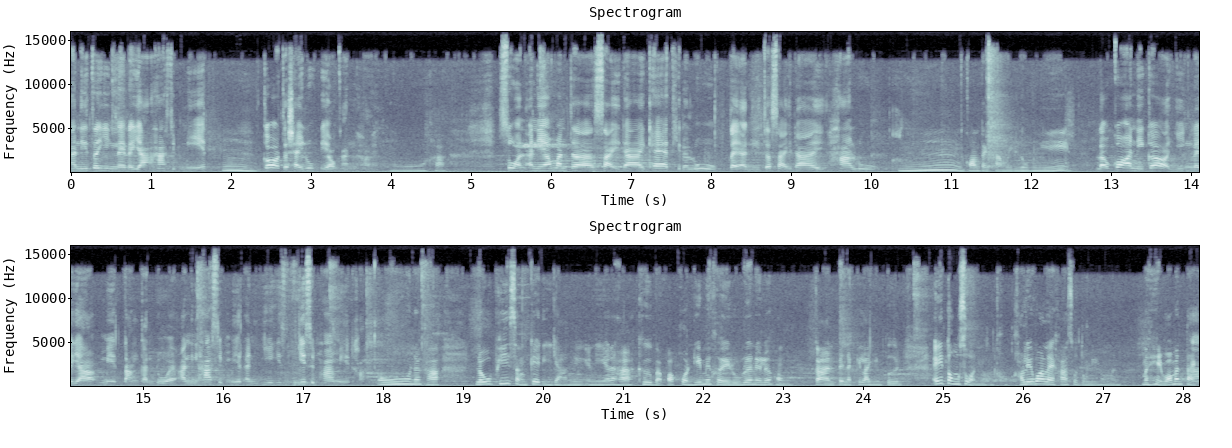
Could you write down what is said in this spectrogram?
อันนี้จะยิงในระยะ 50 เมตรอืมก็จะใช้ลูกเดียวกันค่ะโอ้ค่ะ ส่วนอันเนี้ยมันจะใส่ได้แค่ทีละลูก แต่อันนี้จะใส่ได้ 5 ลูก อืมความแตกต่างมันอยู่ตรงนี้ แล้วก็อันนี้ก็ยิงระยะเมตรต่างกันด้วย อันนี้ 50 เมตร อันนี้20 25 เมตรค่ะ โอ้นะคะ แล้วพี่สังเกตอีกอย่างหนึ่งอันนี้นะคะ คือแบบว่าคนที่ไม่เคยรู้เรื่องในเรื่องของการเป็นนักกีฬายิงปืนไอ้ตรงส่วนเขาเรียกว่าอะไรคะส่วนตรงนี้ของมัน มันเห็นว่ามันแตก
